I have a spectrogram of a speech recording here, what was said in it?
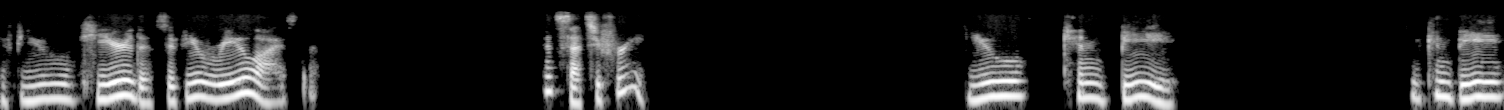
If you hear this, if you realize this, it sets you free. You can be, you can be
